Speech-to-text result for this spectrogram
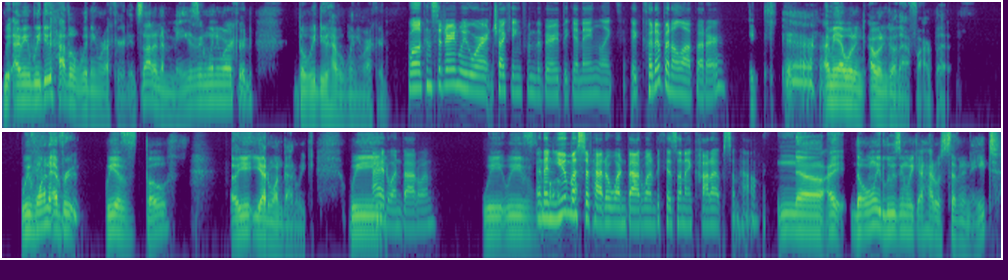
We, I mean, we do have a winning record. It's not an amazing winning record, but we do have a winning record. Well, considering we weren't checking from the very beginning, like it could have been a lot better. It, yeah, I mean, I wouldn't, I wouldn't go that far, but we've won every. we have both. Oh, you, you had one bad week. We I had one bad one. We we've And then you must have had a one bad one because then I caught up somehow. no, I the only losing week I had was seven and eight.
